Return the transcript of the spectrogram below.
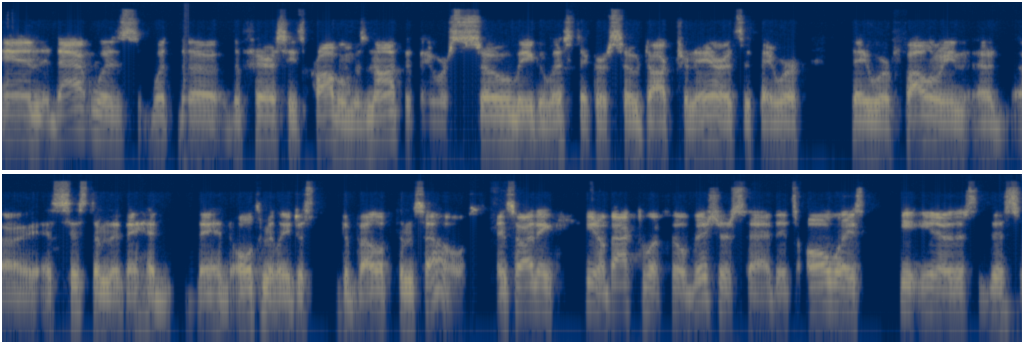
And that was what the the Pharisees' problem was not that they were so legalistic or so doctrinaire; it's that they were they were following a, a, system that they had they had ultimately just developed themselves. And so I think you know back to what Phil Vischer said, it's always you know this this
